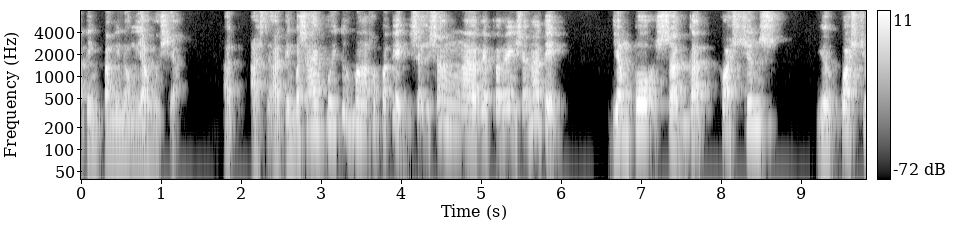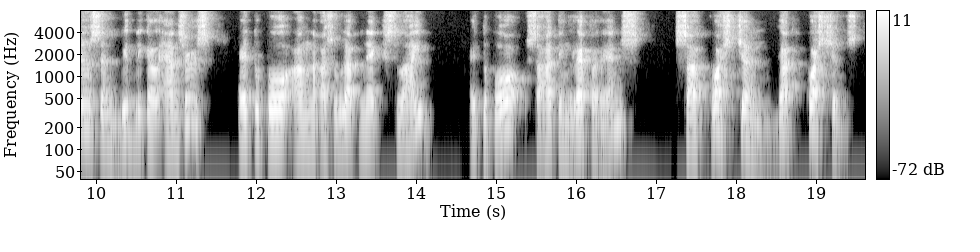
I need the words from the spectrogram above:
ating Panginoong Yahusya? At ating basahin po ito mga kapatid sa isang uh, referensya natin. Diyan po sa God Questions, Your Questions and Biblical Answers. Ito po ang nakasulat next slide. Ito po sa ating reference sa question, God Questions.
